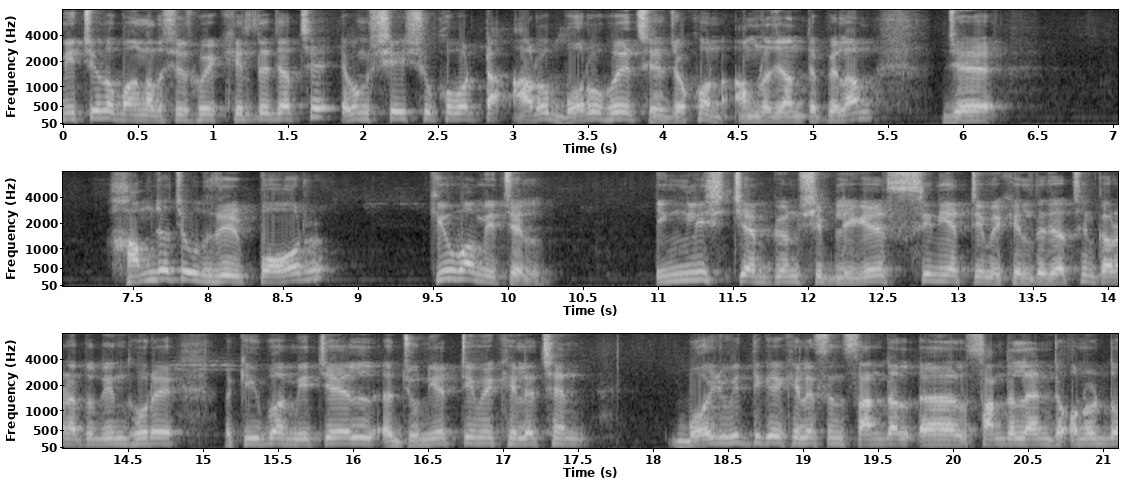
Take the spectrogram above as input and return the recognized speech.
মিচেলও বাংলাদেশের হয়ে খেলতে যাচ্ছে, এবং সেই সুখবরটা আরও বড় হয়েছে যখন আমরা জানতে পেলাম যে হামজা চৌধুরীর পর কিউবা মিচেল ইংলিশ চ্যাম্পিয়নশিপ লিগের সিনিয়র টিমে খেলতে যাচ্ছেন। কারণ এতদিন ধরে কিউবা মিচেল জুনিয়র টিমে খেলেছেন। বয়স ভিত্তিকে খেলেছেন সান্ডাল সান্ডারল্যান্ড, অনূর্ধ্ব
